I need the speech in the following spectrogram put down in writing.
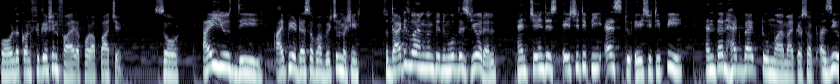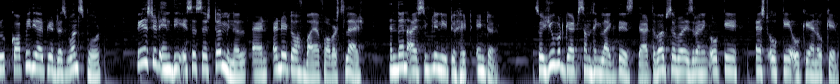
for the configuration file for Apache. So I use the IP address of my virtual machine. So that is why I'm going to remove this URL and change this HTTPS to HTTP and then head back to my Microsoft Azure, copy the IP address once more, paste it in the SSH terminal and end it off by a forward slash and then I simply need to hit enter. So you would get something like this that the web server is running okay, test okay, okay and okay.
